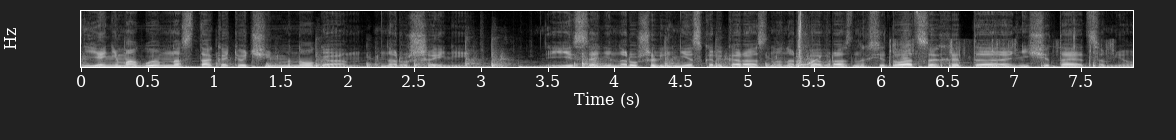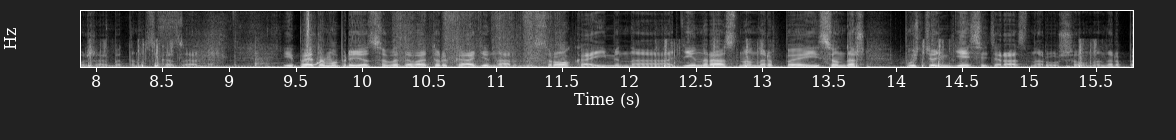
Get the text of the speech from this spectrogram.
я не могу им настакать очень много нарушений. Если они нарушили несколько раз на НРП в разных ситуациях, это не считается, мне уже об этом сказали. И поэтому придется выдавать только одинарный срок, а именно один раз на НРП. Если он даже, пусть он 10 раз нарушил на НРП,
